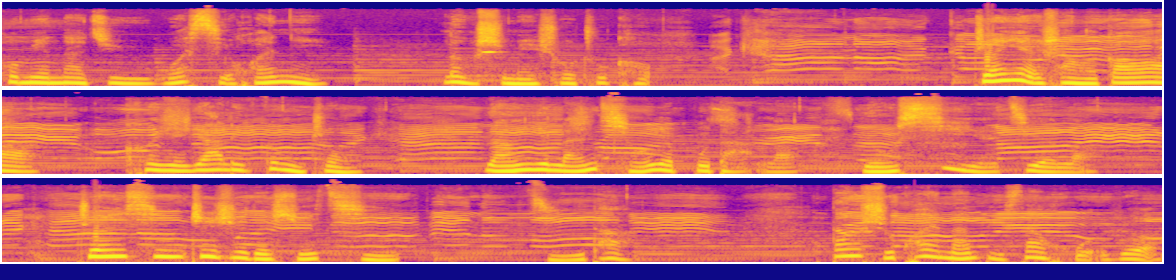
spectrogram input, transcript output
后面那句我喜欢你，愣是没说出口。转眼上了高二，课业压力更重，杨毅篮球也不打了，游戏也戒了，专心致志地学起吉他。当时快男比赛火热。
